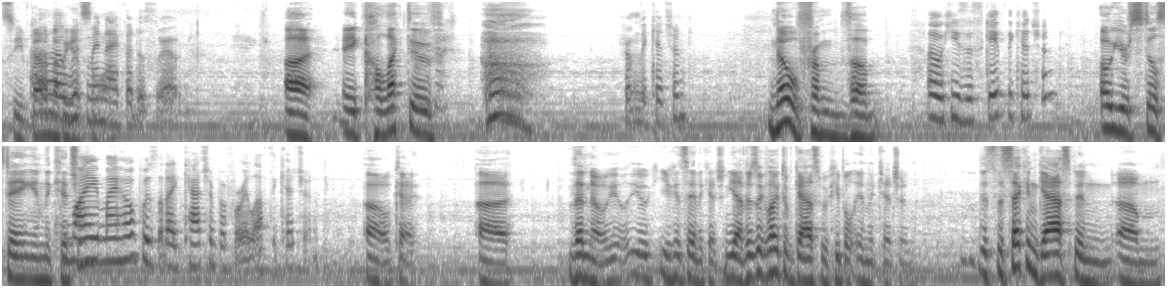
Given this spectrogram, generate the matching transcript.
So you've got him Uh, up with against my the wall. knife at his throat Uh, a collective. from the kitchen. No, from the. Oh, he's escaped the kitchen? Oh, you're still staying in the kitchen? My my hope was that I'd catch him before he left the kitchen. Oh, okay. Uh, then no, you, you, you can stay in the kitchen. Yeah, there's a collective gasp of people in the kitchen. It's the second gasp in um,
